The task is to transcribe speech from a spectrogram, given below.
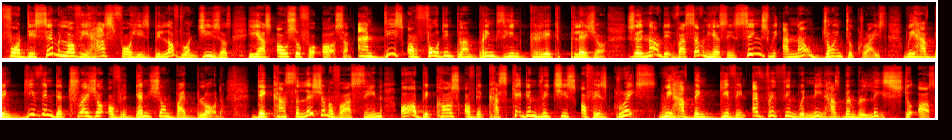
For the same love he has for his beloved one, Jesus, he has also for us. And this unfolding plan brings him great pleasure. So now, the verse 7 here says, Since we are now joined to Christ, we have been given the treasure of redemption by blood, the cancellation of our sin, all because of the cascading riches of his grace. We have been given everything we need has been released to us,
